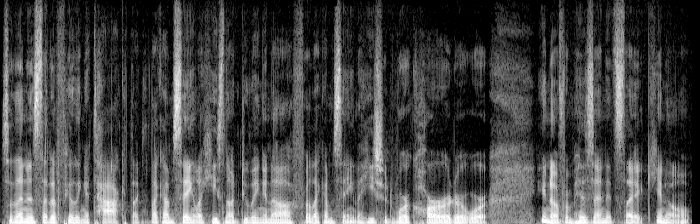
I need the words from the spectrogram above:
So then instead of feeling attacked, like, like I'm saying, like he's not doing enough, or like I'm saying that he should work harder, or, you know, from his end, it's like, you know,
